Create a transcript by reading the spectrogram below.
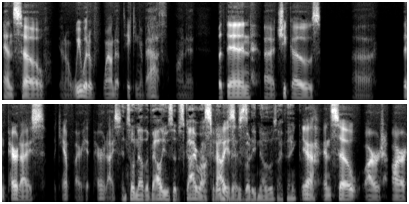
And so you know we would have wound up taking a bath on it, but then uh, Chico's, uh, then Paradise, Camp Fire hit Paradise. And so now the values have skyrocketed, values as have- everybody knows, I think. Yeah, and so our our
